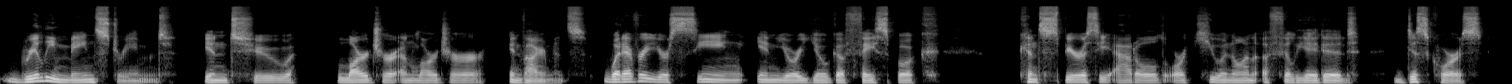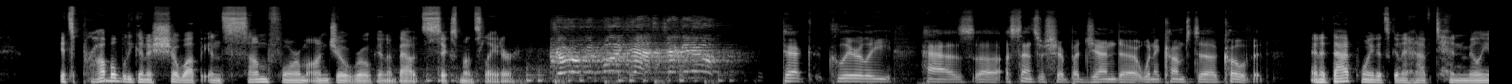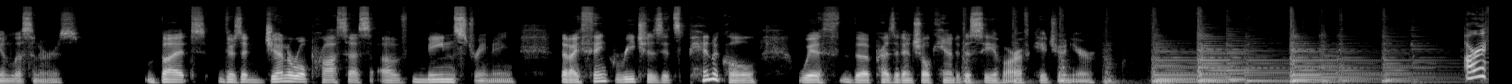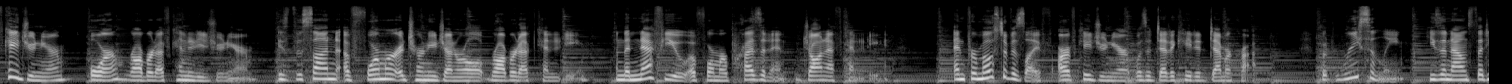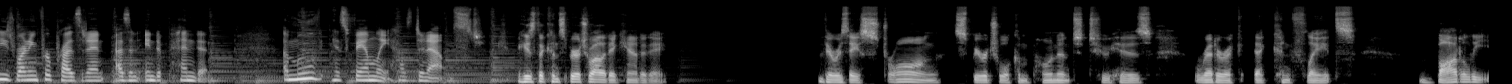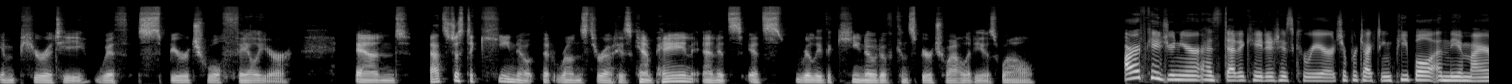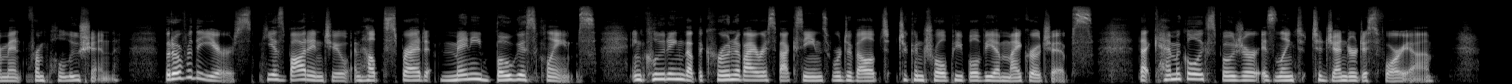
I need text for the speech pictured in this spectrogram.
really mainstreamed into larger and larger environments. Whatever you're seeing in your yoga Facebook conspiracy addled or QAnon affiliated discourse, it's probably going to show up in some form on Joe Rogan about six months later. Joe Rogan podcast, check it out. Tech clearly has uh, a censorship agenda when it comes to COVID. And at that point, it's going to have 10 million listeners. But there's a general process of mainstreaming that I think reaches its pinnacle with the presidential candidacy of RFK Jr. RFK Jr., or Robert F. Kennedy Jr., is the son of former Attorney General Robert F. Kennedy and the nephew of former President John F. Kennedy. And for most of his life, RFK Jr. was a dedicated Democrat. But recently, he's announced that he's running for president as an independent, a move his family has denounced. He's the conspirituality candidate. There is a strong spiritual component to his rhetoric that conflates bodily impurity with spiritual failure. And that's just a keynote that runs throughout his campaign and it's it's really the keynote of conspirituality as well. RFK Jr. has dedicated his career to protecting people and the environment from pollution. But over the years, he has bought into and helped spread many bogus claims, including that the coronavirus vaccines were developed to control people via microchips, that chemical exposure is linked to gender dysphoria,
